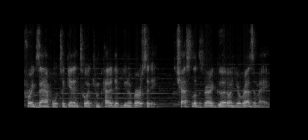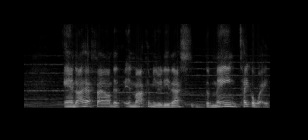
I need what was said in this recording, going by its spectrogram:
For example, to get into a competitive university. Chess looks very good on your resume. And I have found that in my community, that's the main takeaway.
